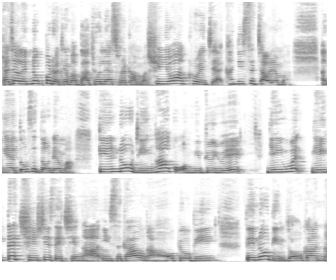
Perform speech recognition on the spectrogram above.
ဒါကြောင့်လည်းနှုတ်ပတ်တော်ထဲမှာဘာပြောလဲဆိုတဲ့အခါမှာရှင်ယောဟန်ခရစ်ကျအခန်းကြီး16ထဲမှာအငယ်33ထဲမှာတင်တို့ဒီငါ့ကိုအမိပြု၍ငြိမ်ဝက်ငြိမ်သက်ခြင်းရှိစေခြင်းကဤစကားကိုငါဟောပြောပြီးတင်တို့ဒီလောက၌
